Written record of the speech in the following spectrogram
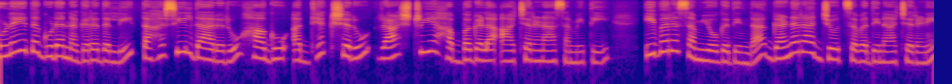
ಗುಳೇದಗುಡ ನಗರದಲ್ಲಿ ತಹಶೀಲ್ದಾರರು ಹಾಗೂ ಅಧ್ಯಕ್ಷರು ರಾಷ್ಟ್ರೀಯ ಹಬ್ಬಗಳ ಆಚರಣಾ ಸಮಿತಿ, ಇವರ ಸಂಯೋಗದಿಂದ ಗಣರಾಜ್ಯೋತ್ಸವ ದಿನಾಚರಣೆ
